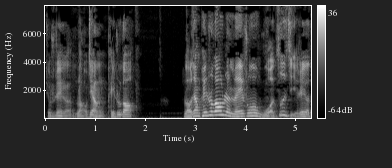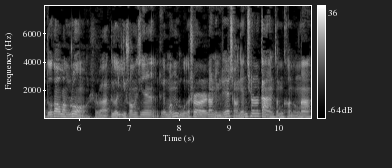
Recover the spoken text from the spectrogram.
就是这个老将裴之高，老将裴之高认为说我自己这个德高望重是吧，德艺双馨，这盟主的事儿让你们这些小年轻干，怎么可能呢？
